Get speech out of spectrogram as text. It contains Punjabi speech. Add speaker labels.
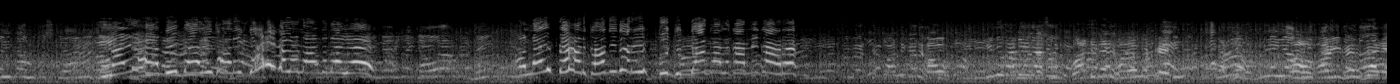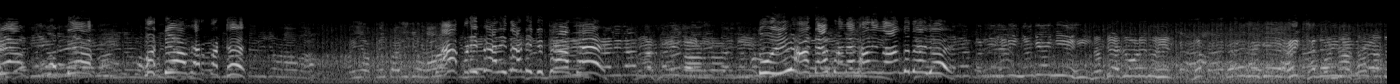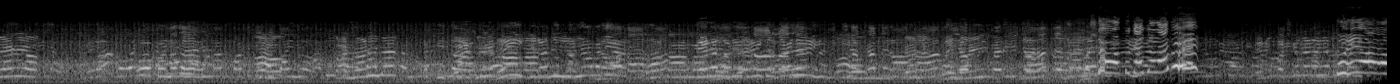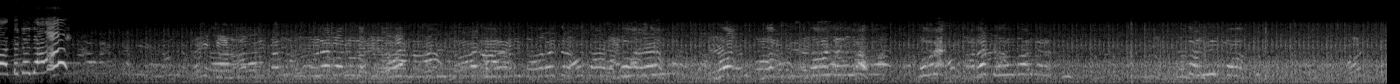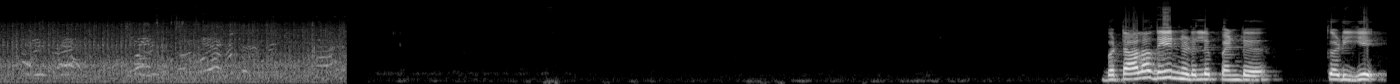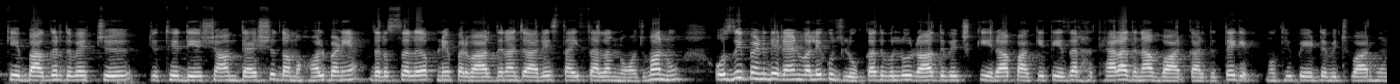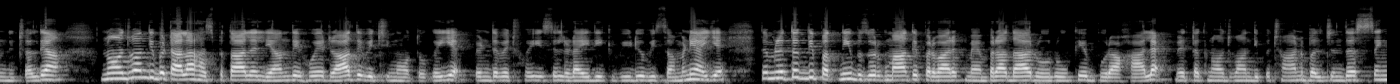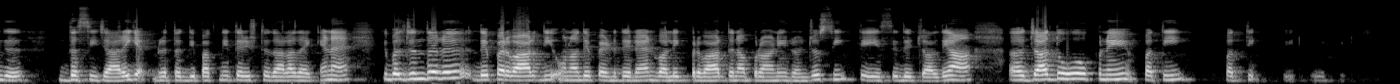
Speaker 1: ਅਸੀਂ ਤੁਹਾਨੂੰ ਕੁਝ ਕਿਹਾ ਨਹੀਂ
Speaker 2: ਨਹੀਂ ਸਾਡੀ ਪੈਲੀ ਥਾਣੀ ਕਿਹੜੀ ਗੱਲੋਂ ਲੰਘਦਾ ਏ? ਉਹ ਨਹੀਂ ਭੈਣ ਕਾਦੀ ਤੇਰੀ? ਤੂੰ ਜਿੱਦਾਂ ਗੱਲ ਕਰਨੀ ਕਰ।
Speaker 1: ਕਿਹਨੂੰ ਕੱਢੇਗਾ ਤੂੰ
Speaker 3: ਵੱਢ ਕੇ ਦਿਖਾਓ ਪੱਠੇ ਆਹੋ ਆਈ ਫਿਰ
Speaker 2: ਵੱਡਿਆ ਵੱਡਿਆ ਫਿਰ ਪੱਠੇ।
Speaker 1: ਅਸੀਂ ਆਪਣੀ ਪਾੜੀ ਜਾਣਾ
Speaker 2: ਆਪਣੀ ਪੈਲੀ ਤੁਹਾਡੀ ਕਿੱਥੇ ਆ ਕੇ ਤੂੰ ਹੀ ਸਾਡਾ ਬਣੇ ਥਾਣੀ ਲੰਘਦੇ ਜੇ।
Speaker 1: ਨਹੀਂ ਨੰਗੇ ਨਹੀਂ ਅਸੀਂ
Speaker 3: ਨੰਗੇ ਕਿਉਂ ਨਹੀਂ ਤੁਸੀਂ?
Speaker 1: ਅਸੀਂ ਥੱਲੇ
Speaker 3: ਸਾਰਾ ਬਹਿ ਗਿਆ
Speaker 1: ਉਹ ਬੰਦ ਦਾ। ਇਹਨਾਂ ਨੂੰ ਪੱਟ
Speaker 3: ਆਹੋ
Speaker 1: ਕੀਤਾ
Speaker 3: ਕਰਨਾ ਨਹੀਂ ਮੈਂ
Speaker 1: ਕੀਤਾ ਨਹੀਂ ਜਿਹੜਾ ਤੂੰ ਮੰਨਿਆ ਵਧਿਆ ਤੇਰੇ ਬੰਦੇ ਨਹੀਂ ਕਰਦਾ ਨਹੀਂ ਰੱਖਾ ਤੇਰਾ ਅਸੀਂ ਆਪਣੀ ਪਾੜੀ ਜਾਣਾ ਤੈਨੂੰ
Speaker 2: ਮੁੰਡਾ ਉੱਡ ਕੇ ਜਾਣਾ ਤੁਸੀਂ ਤੁਸੀਂ ਆ ਉੱਡ ਕੇ ਜਾਣਾ
Speaker 1: ਨਹੀਂ ਜਾਣਾ ਆਪਣੀ ਪਾੜੀ ਤੂੰ ਉਹਨੇ ਬਾਨੂੰ ਰੱਖਿਆ
Speaker 4: ਬਟਾਲਾ ਦੇ ਨੇੜਲੇ ਪਿੰਡ ਕੜੀਏ ਕਿ ਬਾਗਰ ਦੇ ਵਿੱਚ ਜਿੱਥੇ ਦੇਰ ਸ਼ਾਮ ਦਹਿਸ਼ਤ ਦਾ ਮਾਹੌਲ ਬਣਿਆ, ਦਰਅਸਲ ਆਪਣੇ ਪਰਿਵਾਰ ਦੇ ਨਾਲ ਜਾ ਰਹੇ 27 ਸਾਲਾ ਨੌਜਵਾਨ ਨੂੰ ਉਸ ਦੇ ਪਿੰਡ ਦੇ ਰਹਿਣ ਵਾਲੇ ਕੁਝ ਲੋਕਾਂ ਦੇ ਵੱਲੋਂ ਰਾਤ ਦੇ ਵਿੱਚ ਘੇਰਾ ਪਾ ਕੇ ਤੇਜ਼ਰ ਹਥਿਆਰਾਂ ਦੇ ਨਾਲ ਵਾਰ ਕਰ ਦਿੱਤੇ ਗਏ। ਉੱਥੇ ਪੇਟ ਦੇ ਵਿੱਚ ਵਾਰ ਹੋਣ ਦੇ ਚਲਦਿਆਂ ਨੌਜਵਾਨ ਦੀ ਬਟਾਲਾ ਹਸਪਤਾਲ ਲਿਆਂਦੇ ਹੋਏ ਰਾਤ ਦੇ ਵਿੱਚ ਹੀ ਮੌਤ ਹੋ ਗਈ ਹੈ। ਪਿੰਡ ਦੇ ਵਿੱਚ ਹੋਈ ਇਸ ਲੜਾਈ ਦੀ ਇੱਕ ਵੀਡੀਓ ਵੀ ਸਾਹਮਣੇ ਆਈ ਹੈ ਤੇ ਮ੍ਰਿਤਕ ਦੀ ਪਤਨੀ, ਬਜ਼ੁਰਗ ਮਾਂ ਤੇ ਪਰਿਵਾਰਕ ਮੈਂਬਰਾਂ ਦਾ ਰੋ ਰੋ ਕੇ ਬੁਰਾ ਹਾਲ ਹੈ। ਮ੍ਰਿਤਕ ਨੌਜਵਾਨ ਦੀ ਪਛਾਣ ਬਲਜਿੰਦਰ ਸਿੰਘ ਦੱਸੀ ਜਾ ਰਹੀ ਹੈ। ਮ੍ਰਿਤਕ ਦੀ ਪਤਨੀ ਤੇ ਰਿਸ਼ਤੇਦਾਰਾਂ ਦਾ ਇਹ ਕਹਿਣਾ ਹੈ ਕਿ ਬਲਜਿੰਦਰ ਦੇ ਪਰਿਵਾਰ ਦੀ ਉਹਨਾਂ ਦੇ ਪਿੰਡ ਦੇ ਰਹਿਣ ਵਾਲੇ ਇੱਕ ਪਰਿਵਾਰ ਦੇ ਨਾਲ ਪੁਰਾਣੀ ਰੰਜਿਸ਼ ਸੀ ਤੇ ਇਸ ਦੇ ਚੱਲਦਿਆਂ ਅ, ਜਦ ਉਹ ਆਪਣੇ ਪਤੀ ਪਤੀ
